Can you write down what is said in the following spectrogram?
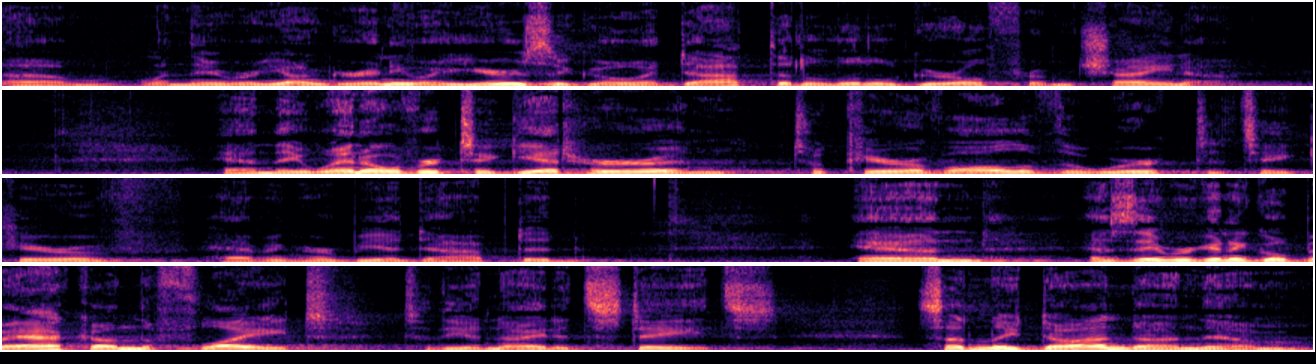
um, when they were younger anyway, years ago, adopted a little girl from China. And they went over to get her and took care of all of the work to take care of having her be adopted. And as they were going to go back on the flight to the United States, suddenly dawned on them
